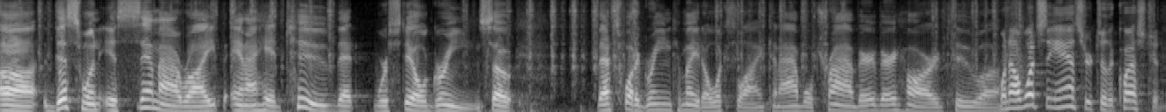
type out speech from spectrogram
Uh, this one is semi-ripe, and I had two that were still green. So that's what a green tomato looks like, and I will try very, very hard to. Uh, well, now, what's the answer to the question?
